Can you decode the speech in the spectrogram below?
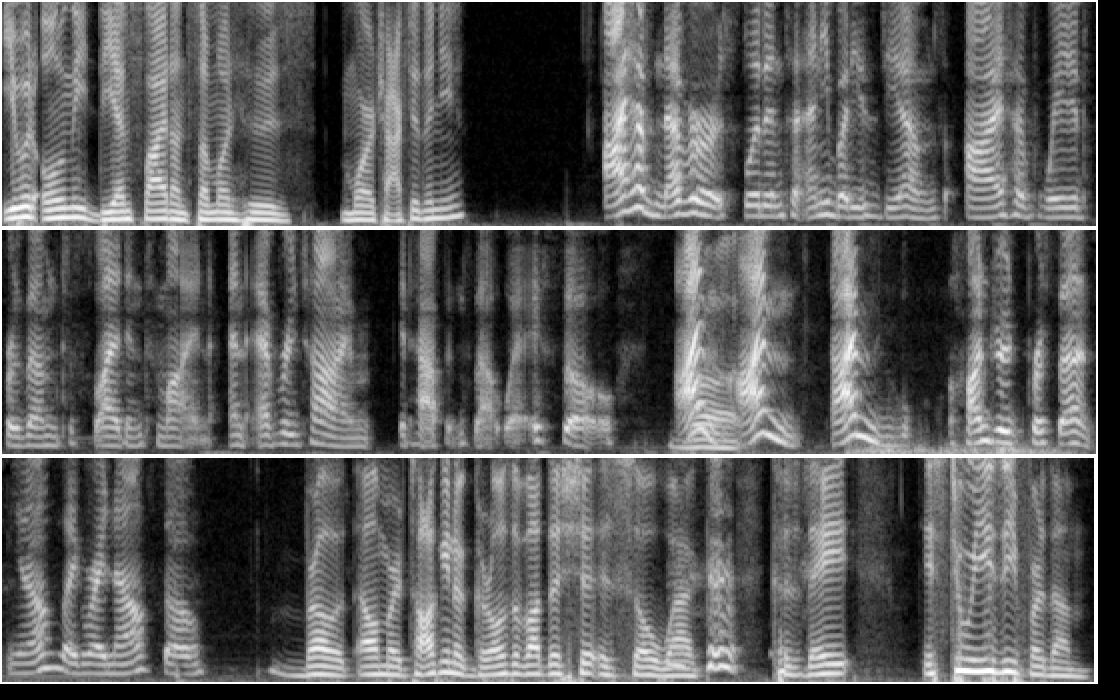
You would only DM slide on someone who's more attractive than you. I have never slid into anybody's DMs. I have waited for them to slide into mine, and every time it happens that way. So I'm I'm I'm hundred percent, you know, like right now. So Bro, Elmer, talking to girls about this shit is so whack. Cause they, it's too easy for them.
